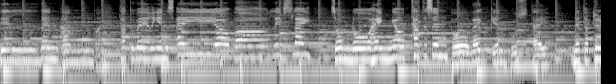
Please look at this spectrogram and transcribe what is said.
til den andre. Tatoveringens eier var livslei, så nå henger tattesen på veggen hos deg. Nettopp du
